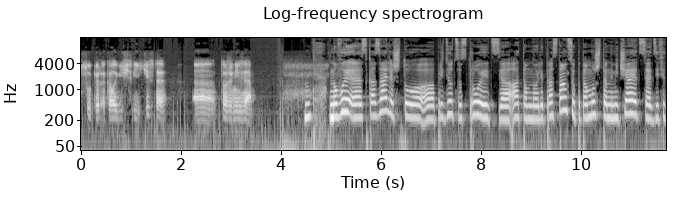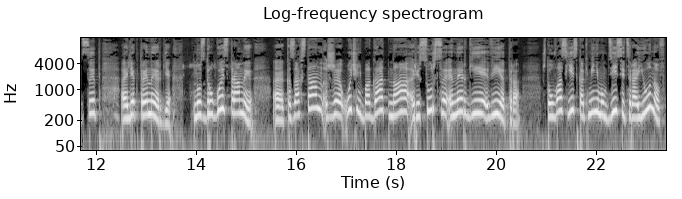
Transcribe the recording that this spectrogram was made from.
супер экологически чистая, тоже нельзя. Но вы э, сказали, что э, придется строить э, атомную электростанцию, потому что намечается дефицит электроэнергии. Но с другой стороны, Казахстан же очень богат на ресурсы энергии ветра, что у вас есть как минимум 10 районов,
